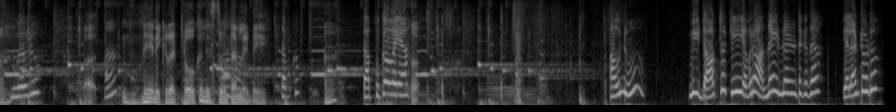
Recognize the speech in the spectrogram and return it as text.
నువ్వెవరు? ఆ? నేను ఇక్కడ టోకన్ ఇస్తూ ఉంటానులేండి. తప్పుకో. ఆ? తప్పుకోవయ్యా. ఆ. అవును. మీ డాక్టర్కి ఎవరో అన్నయ్య ఉన్నాడంట కదా. ఎలాంటోడు?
